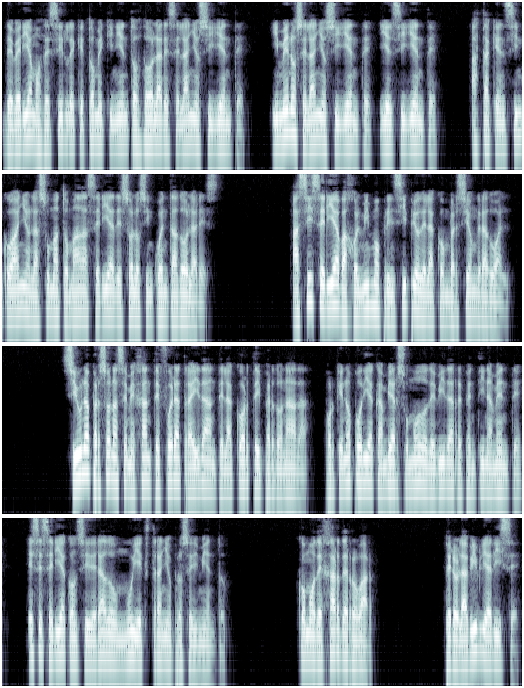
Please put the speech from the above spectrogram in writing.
deberíamos decirle que tome quinientos dólares el año siguiente, y menos el año siguiente, y el siguiente, hasta que en cinco años la suma tomada sería de solo 50 dólares. Así sería bajo el mismo principio de la conversión gradual. Si una persona semejante fuera traída ante la corte y perdonada, porque no podía cambiar su modo de vida repentinamente, ese sería considerado un muy extraño procedimiento. Como dejar de robar. Pero la Biblia dice,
